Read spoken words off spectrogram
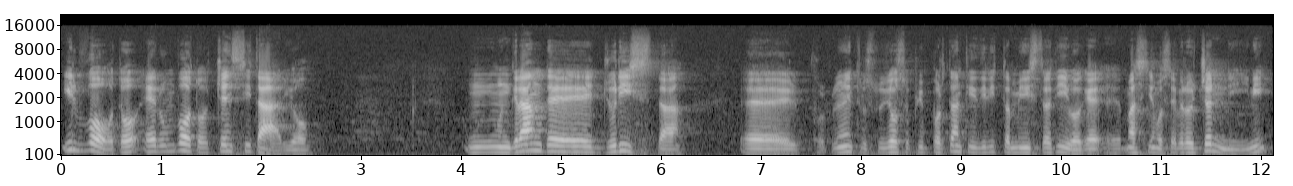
Il voto era un voto censitario. Un grande giurista, eh, probabilmente lo studioso più importante di diritto amministrativo, che è Massimo Severo Giannini,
